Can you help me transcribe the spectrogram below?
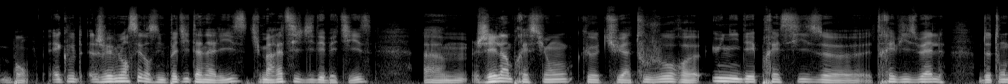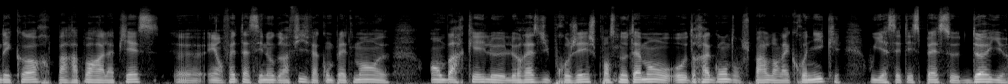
Bon, écoute, je vais me lancer dans une petite analyse. Tu m'arrêtes si je dis des bêtises. Euh, j'ai l'impression que tu as toujours euh, une idée précise, euh, très visuelle de ton décor par rapport à la pièce. et en fait, ta scénographie va complètement embarquer le, reste du projet. Je pense notamment au, dragon dont je parle dans la chronique, où il y a cette espèce d'œil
